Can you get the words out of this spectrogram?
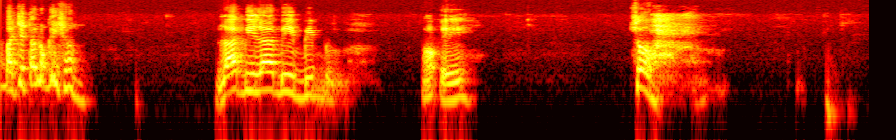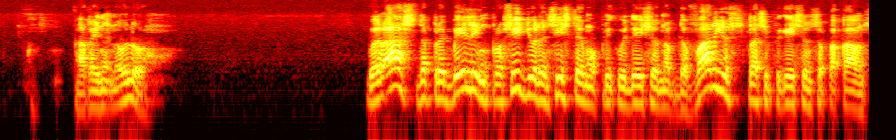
budget allocation. Labi-labi, bib- okay. So, akin na ulo. Whereas the prevailing procedure and system of liquidation of the various classifications of accounts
